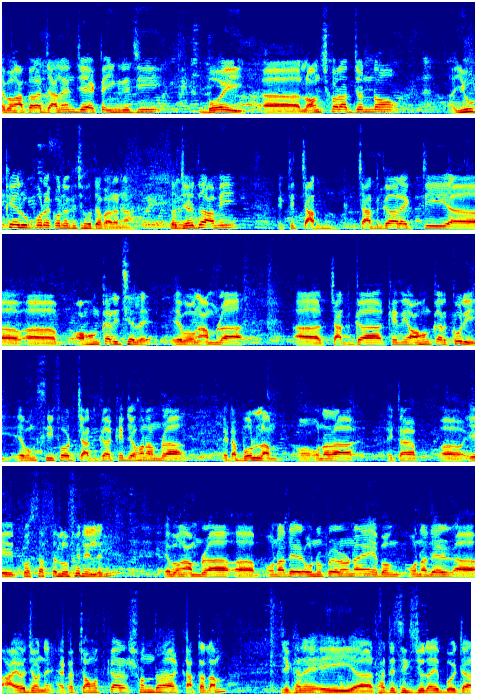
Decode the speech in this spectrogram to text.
এবং আপনারা জানেন যে একটা ইংরেজি বই লঞ্চ করার জন্য ইউকের উপরে কোনো কিছু হতে পারে না। তো যেহেতু আমি একটি চাঁদ চাটগার একটি অহংকারী ছেলে এবং আমরা চাটগাকে নিয়ে অহংকার করি এবং সি ফোর চাটগাকে যখন আমরা এটা বললাম ওনারা এটা এই প্রস্তাবটা লুফে নিলেন। এবং আমরা ওনাদের অনুপ্রেরণায় এবং ওনাদের আয়োজনে একটা চমৎকার সন্ধ্যা কাটালাম যেখানে এই থার্টি সিক্স জুলাই বইটা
